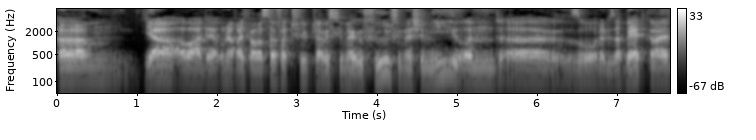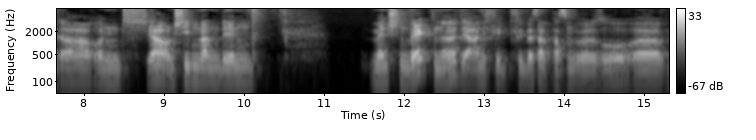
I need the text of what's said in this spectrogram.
ähm, ja, aber der unerreichbare Surfer-Typ, da habe ich viel mehr Gefühl, viel mehr Chemie und äh, so, oder dieser Bad Guy da und ja, und schieben dann den Menschen weg, ne, der eigentlich viel, viel besser passen würde, so äh,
